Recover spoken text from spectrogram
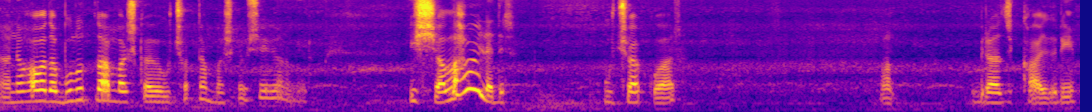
Yani havada buluttan başka ve uçaktan başka bir şey görmüyorum. İnşallah öyledir. Uçak var. Lan, Birazcık kaydırayım.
